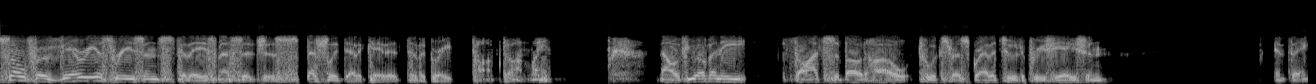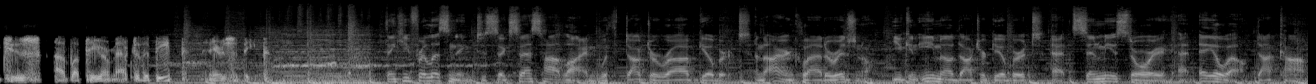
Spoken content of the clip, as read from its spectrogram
So, for various reasons, today's message is specially dedicated to the great Tom Donnelly. Now, if you have any thoughts about how to express gratitude, appreciation, and thank yous, I'd love to hear them after the beep. And here's the beep. Thank you for listening to Success Hotline with Dr. Rob Gilbert, an Ironclad original. You can email Dr. Gilbert at sendmeastory at AOL.com.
